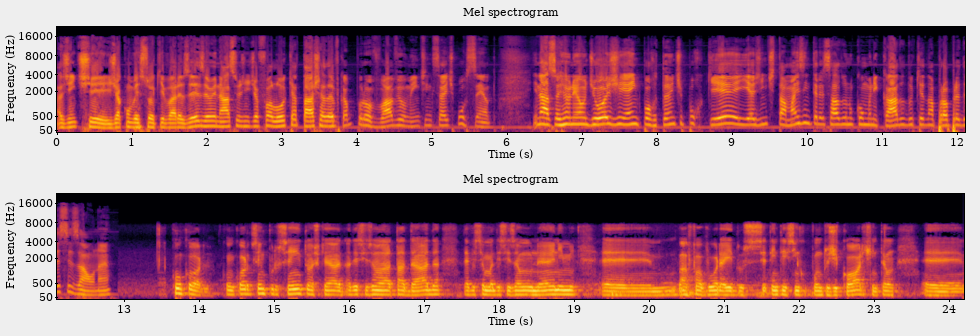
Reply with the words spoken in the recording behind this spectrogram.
a gente já conversou aqui várias vezes, eu e Inácio, a gente já falou que a taxa deve ficar provavelmente em 7%. Inácio, a reunião de hoje é importante porque e a gente está mais interessado no comunicado do que na própria decisão, né? Concordo, concordo 100%. Acho que a, a decisão está dada, deve ser uma decisão unânime é, a favor aí dos 75 pontos de corte. Então, é,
